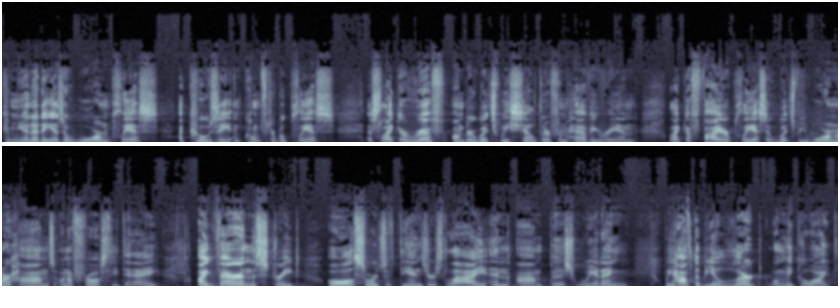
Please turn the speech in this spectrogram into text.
Community is a warm place, a cozy and comfortable place. It's like a roof under which we shelter from heavy rain, like a fireplace at which we warm our hands on a frosty day. Out there in the street, all sorts of dangers lie in ambush waiting. We have to be alert when we go out.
